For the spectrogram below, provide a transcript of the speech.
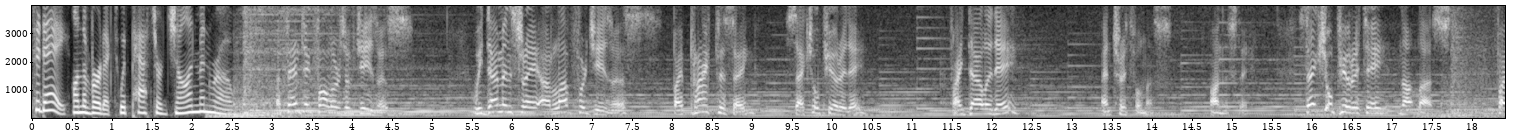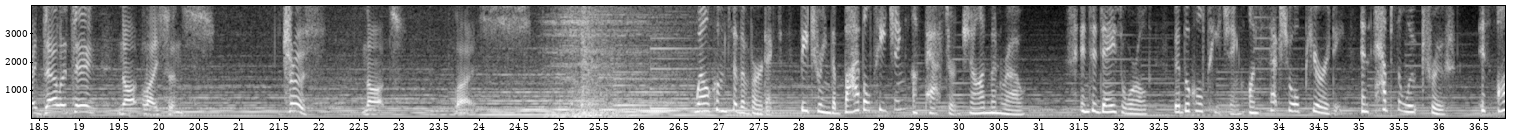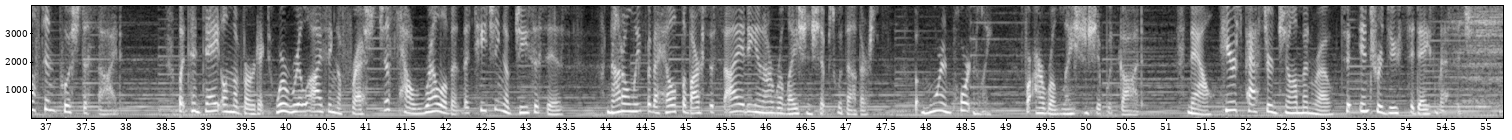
Today on The Verdict with Pastor John Munro. Authentic followers of Jesus, we demonstrate our love for Jesus by practicing sexual purity, fidelity, and truthfulness, honesty. Sexual purity, not lust. Fidelity, not license. Truth, not lies. Welcome to The Verdict, featuring the Bible teaching of Pastor John Munro. In today's world, biblical teaching on sexual purity and absolute truth is often pushed aside. But today on The Verdict, we're realizing afresh just how relevant the teaching of Jesus is, not only for the health of our society and our relationships with others, but more importantly, for our relationship with God. Now, here's Pastor John Munro to introduce today's message.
